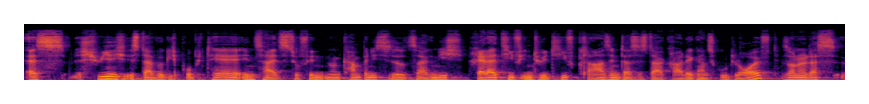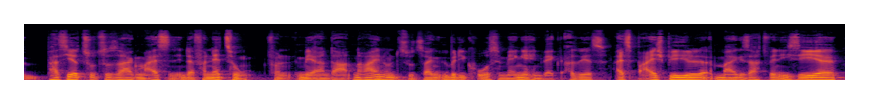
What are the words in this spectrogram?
es schwierig ist, da wirklich proprietäre Insights zu finden und Companies, die sozusagen nicht relativ intuitiv klar sind, dass es da gerade ganz gut läuft, sondern das passiert sozusagen meistens in der Vernetzung von mehreren Datenreihen und sozusagen über die große Menge hinweg. Also jetzt als Beispiel mal gesagt, wenn ich sehe,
